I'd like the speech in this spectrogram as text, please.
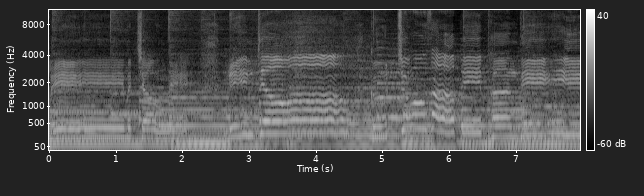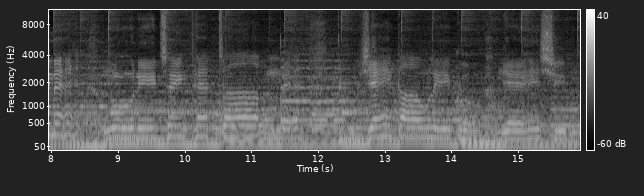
လေးမကြောက်နဲ့နင်းပြောင်းအောင်ကိုကြိုးစားပြီးဖန်တီးမယ်ငိုနေချင်းထက်တာမယ်သူရဲ့ကောင်းလေးကိုမြဲရှိမ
